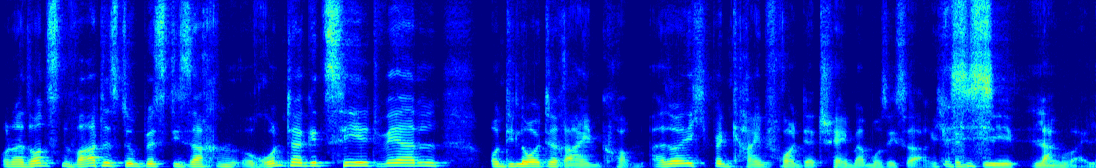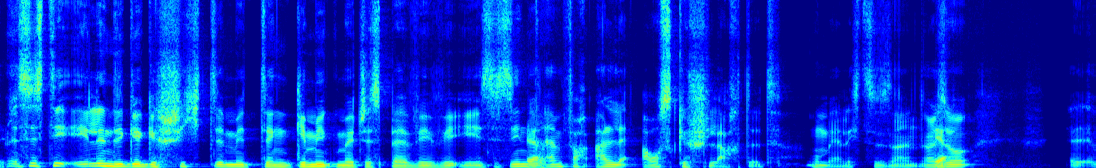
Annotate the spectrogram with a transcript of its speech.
und ansonsten wartest du, bis die Sachen runtergezählt werden und die Leute reinkommen. Also ich bin kein Freund der Chamber, muss ich sagen. Ich finde sie langweilig. Es ist die elendige Geschichte mit den Gimmick-Matches bei WWE. Sie sind ja. einfach alle ausgeschlachtet, um ehrlich zu sein. Also ja. äh,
